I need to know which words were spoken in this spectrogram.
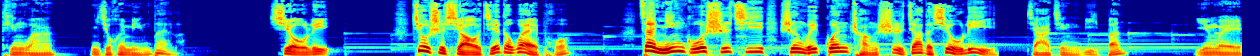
听完你就会明白了。”秀丽，就是小杰的外婆，在民国时期，身为官场世家的秀丽家境一般，因为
